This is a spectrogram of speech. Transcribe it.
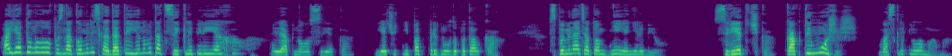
А я думала, вы познакомились, когда ты ее на мотоцикле переехал, ляпнула Света. Я чуть не подпрыгнул до потолка. Вспоминать о том дне я не любил. Светочка, как ты можешь? воскликнула мама.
